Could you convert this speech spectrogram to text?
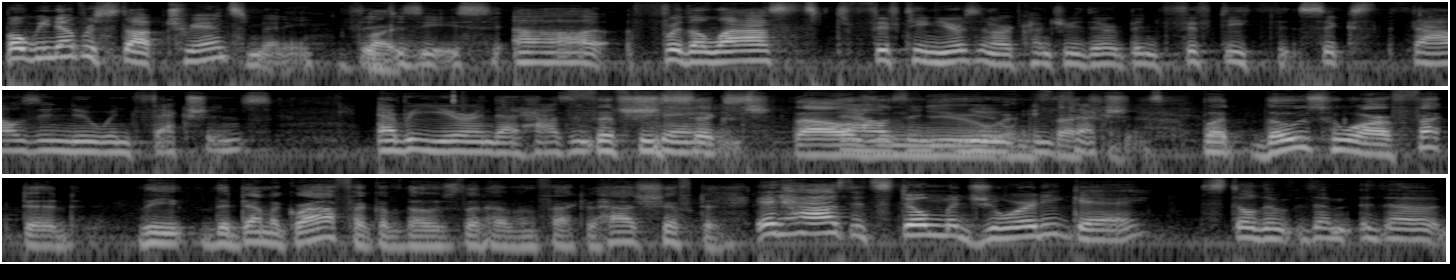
But we never stopped transmitting the Right. disease. Uh, for the last 15 years in our country, there have been 56,000 new infections every year, and that hasn't changed. 56,000 new, infections. But those who are affected, the, the demographic of those that have infected has shifted. It has. It's still majority gay. Still, the, the, the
